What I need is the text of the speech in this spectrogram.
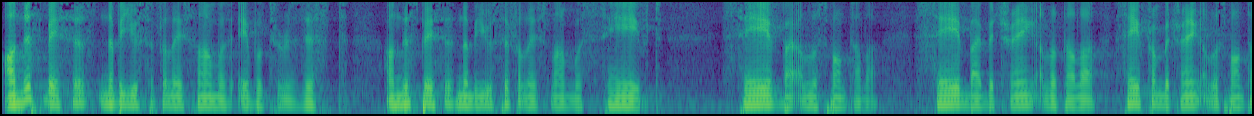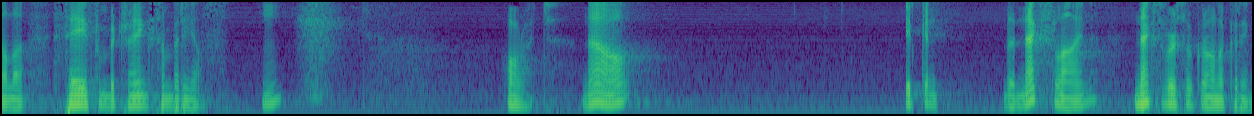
on this basis Nabi Yusuf alayhi was able to resist on this basis Nabi Yusuf alayhi was saved saved by Allah subhanahu wa ta'ala saved by betraying Allah Ta'ala, saved from betraying Allah subhanahu wa ta'ala, saved from betraying somebody else. Hmm? Alright. Now, it can, the next line, next verse of Quran al-Kareem.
